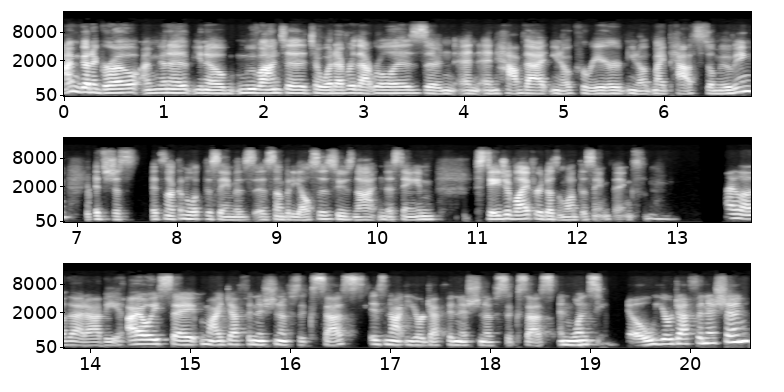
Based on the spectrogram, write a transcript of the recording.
i'm going to grow i'm going to you know move on to to whatever that role is and and and have that you know career you know my path still moving it's just it's not going to look the same as as somebody else's who's not in the same stage of life or doesn't want the same things mm-hmm. I love that, Abby. I always say my definition of success is not your definition of success. And mm-hmm. once you know your definition,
